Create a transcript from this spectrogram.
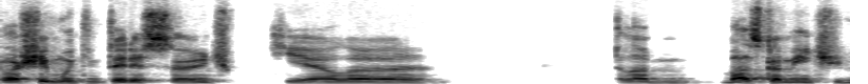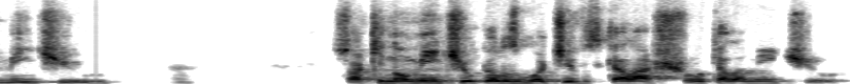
eu achei muito interessante que ela, ela basicamente mentiu só que não mentiu pelos motivos que ela achou que ela mentiu.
